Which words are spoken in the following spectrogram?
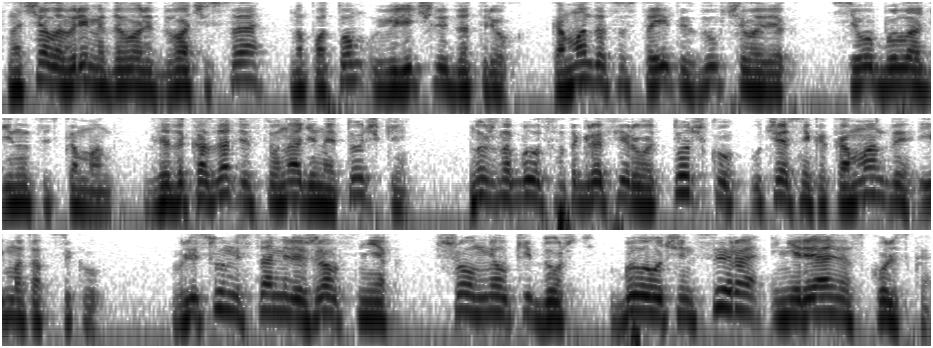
Сначала время давали 2 часа, но потом увеличили до 3. Команда состоит из двух человек. Всего было 11 команд. Для доказательства найденной точки нужно было сфотографировать точку, участника команды и мотоцикл. В лесу местами лежал снег, шел мелкий дождь. Было очень сыро и нереально скользко.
